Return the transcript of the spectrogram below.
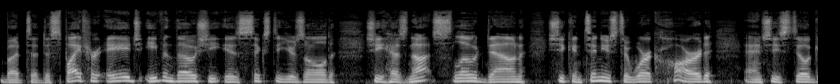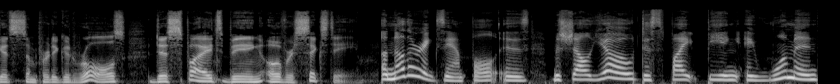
But uh, despite her age, even though she is 60 years old, she has not slowed down. She continues to work hard and she still gets some pretty good roles despite being over 60. Another example is Michelle Yeoh, despite being a woman,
